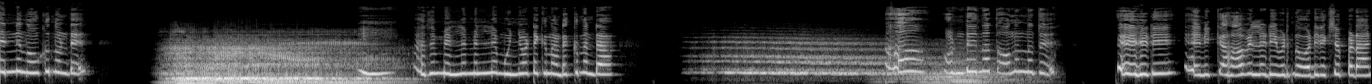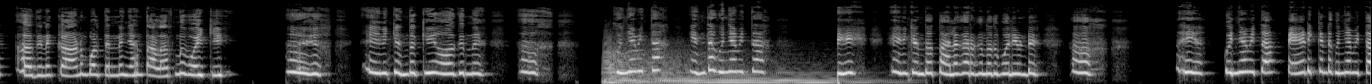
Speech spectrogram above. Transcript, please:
തന്നെ നോക്കുന്നുണ്ട്. അത് മെല്ലെ മെല്ലെ മുന്നോട്ടേക്ക് നടക്കുന്നുണ്ടാ. ഉണ്ടെന്നാ തോന്നുന്നത്. എനിക്കാവില്ലടി ഇവിടുന്ന് ഓടി രക്ഷപ്പെടാൻ. അതിനെ കാണുമ്പോൾ തന്നെ ഞാൻ തളർന്നു പോയിക്ക് അയ്യോ, എനിക്ക് എന്തൊക്കെയോ ആകുന്നു ആ, കുഞ്ഞാമിത്ത എന്താ കുഞ്ഞമിത്ത? എനിക്കെന്തോ തല കറങ്ങുന്നത് പോലെയുണ്ട്. കുഞ്ഞമിത്ത പേടിക്കണ്ട കുഞ്ഞമിത്ത.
